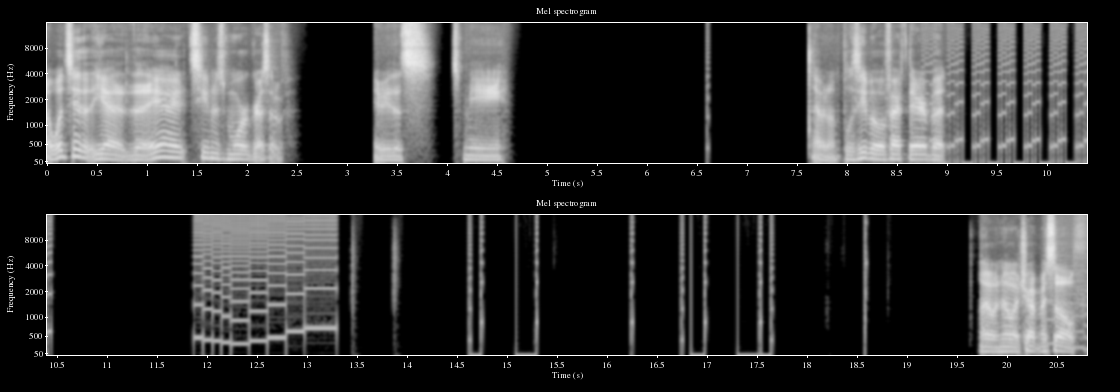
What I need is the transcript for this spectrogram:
I would say that yeah, the AI seems more aggressive. Maybe that's it's me having a placebo effect there, but Oh no, I trapped myself.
